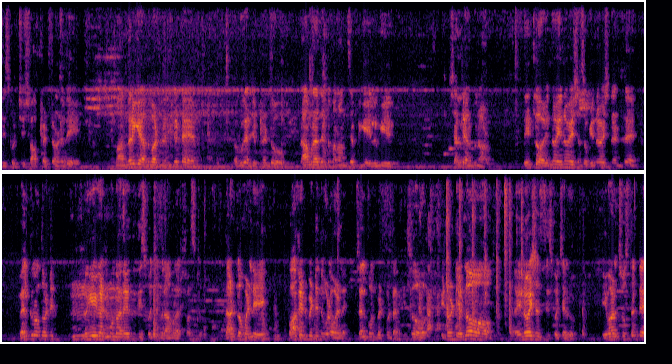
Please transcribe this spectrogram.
తీసుకొచ్చి షాప్ పెట్టడం అనేది మా అందరికీ అందుబాటులో. ఎందుకంటే ప్రభు గారు చెప్పినట్టు రామరాజు అంటే మనం అంతసేపటికి లుంగి షర్టే అనుకున్నాడు దీంట్లో ఎన్నో ఇన్నోవేషన్స్ ఒక ఇన్నోవేషన్ అంటే వెల్క్రో తోటి లుంగి కట్టుకుంటూ అనేది తీసుకొచ్చింది రామరాజ్ ఫస్ట్ దాంట్లో మళ్ళీ పాకెట్ పెట్టింది కూడా వాళ్ళే సెల్ ఫోన్ పెట్టుకోవడానికి సో ఇటువంటి ఎన్నో ఇన్నోవేషన్స్ తీసుకొచ్చారు. ఇవాళ చూస్తుంటే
